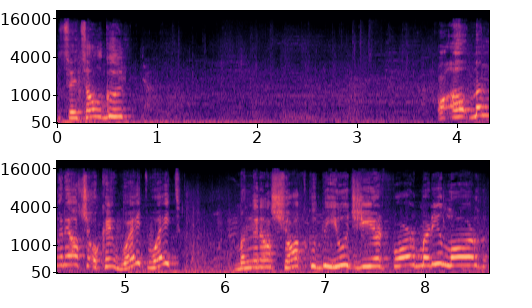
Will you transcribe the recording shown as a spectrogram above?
so it's all good. Oh, oh Mangonel shot. Okay, wait, wait. Mangonel shot could be huge here for Marine Lord.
